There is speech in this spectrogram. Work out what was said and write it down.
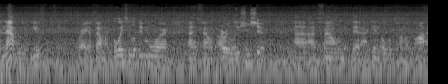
And that was a beautiful thing, right? I found my voice a little bit more. I found our relationship. I, I found that I can overcome a lot.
